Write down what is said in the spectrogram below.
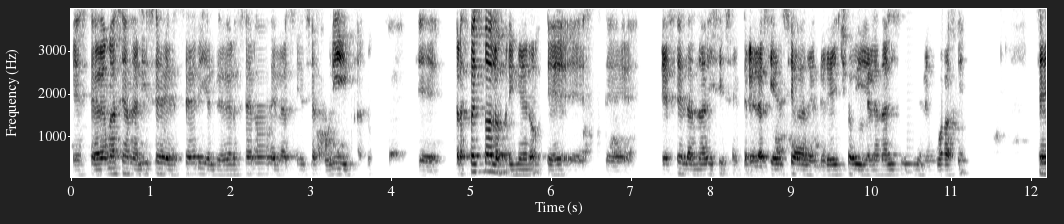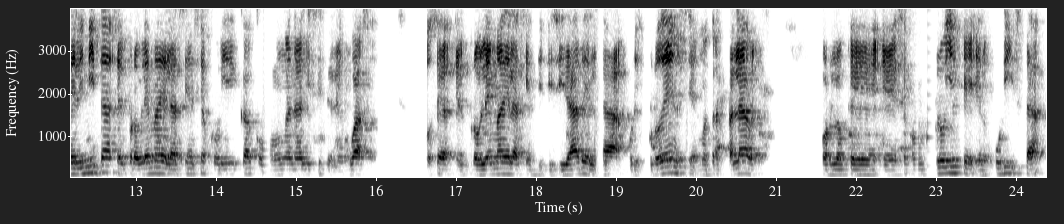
Este, además, se analiza el ser y el deber ser de la ciencia jurídica. Eh, respecto a lo primero, que este, es el análisis entre la ciencia del derecho y el análisis del lenguaje, se delimita el problema de la ciencia jurídica como un análisis del lenguaje, o sea, el problema de la cientificidad de la jurisprudencia, en otras palabras, por lo que eh, se concluye que el jurista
